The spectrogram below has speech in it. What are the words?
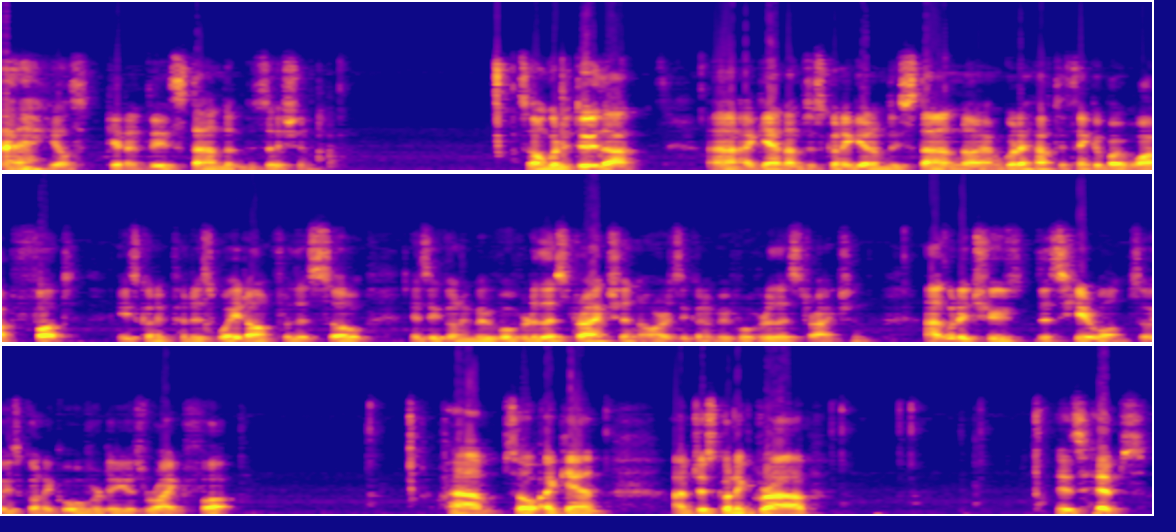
he'll get into his standing position. So I'm going to do that. Uh, again, I'm just going to get him to stand. Now I'm going to have to think about what foot he's going to put his weight on for this. So is he going to move over to this direction or is he going to move over to this direction? I'm going to choose this here one. So he's going to go over to his right foot. Um, so again, I'm just going to grab his hips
